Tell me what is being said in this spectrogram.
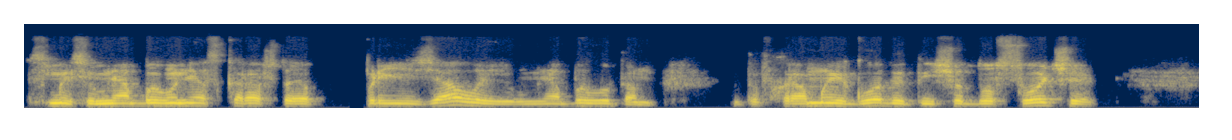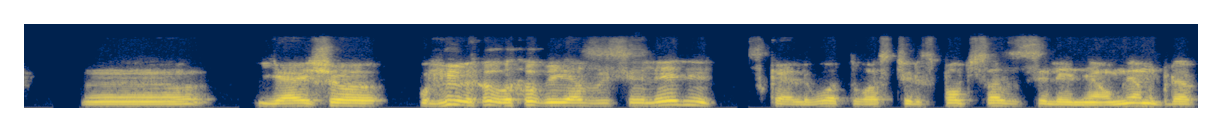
В смысле, у меня было несколько раз, что я приезжал, и у меня было там это в хромые годы, это еще до Сочи. Э, я еще, у меня заселение, сказали, вот у вас через полчаса заселение, а у меня, например,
